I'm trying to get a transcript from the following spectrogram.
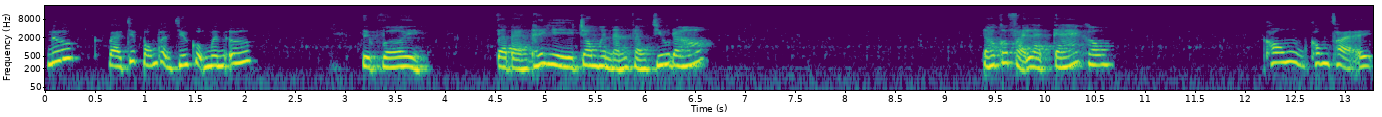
nước và chiếc bóng phản chiếu của mình ư? Tuyệt vời. Và bạn thấy gì trong hình ảnh phản chiếu đó? Đó có phải là cá không? Không, không phải.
